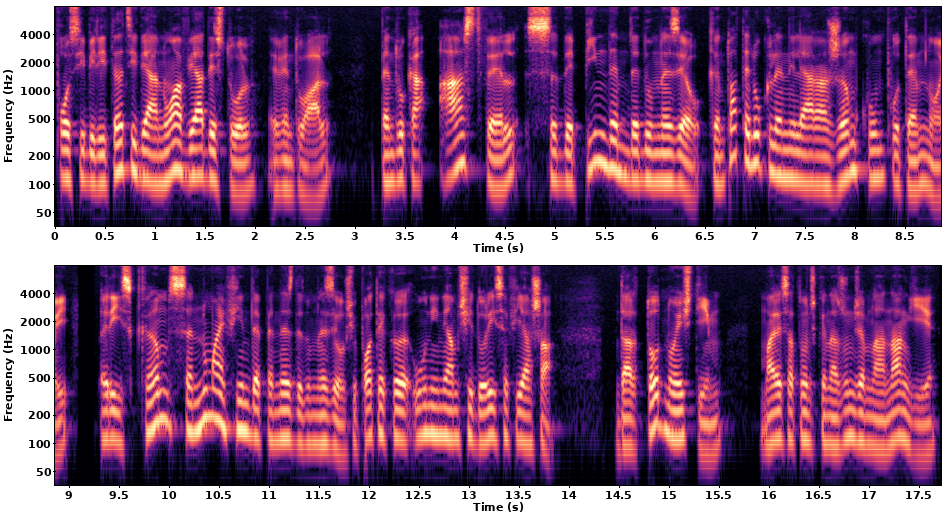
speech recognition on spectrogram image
posibilității de a nu avea destul, eventual, pentru ca astfel să depindem de Dumnezeu. Când toate lucrurile ne le aranjăm cum putem noi, riscăm să nu mai fim dependenți de Dumnezeu și poate că unii ne-am și dorit să fie așa. Dar tot noi știm, mai ales atunci când ajungem la ananghie,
